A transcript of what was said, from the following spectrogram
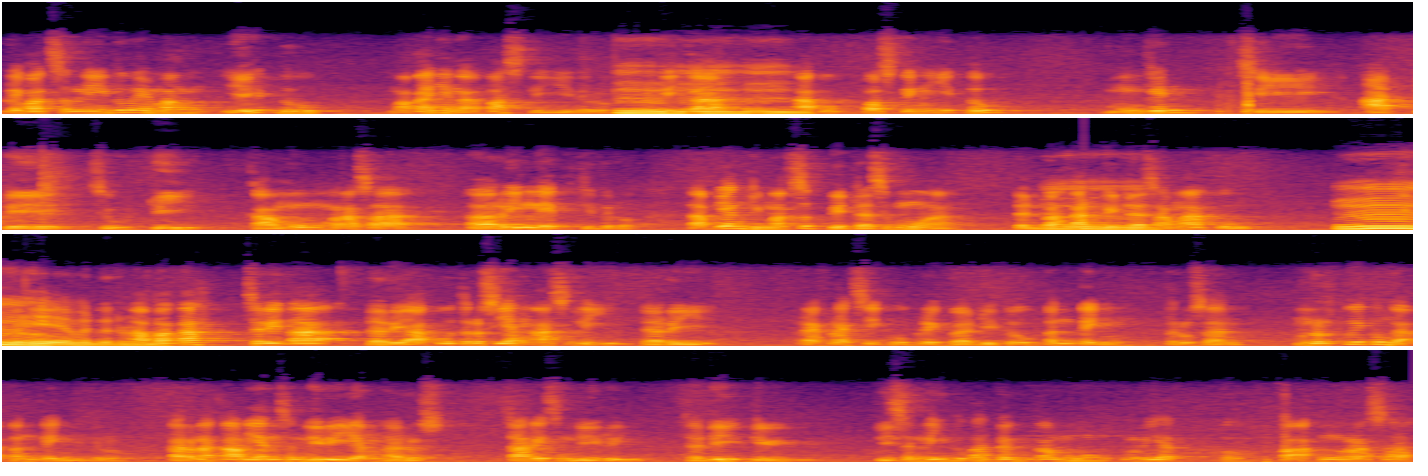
lewat seni itu memang ya itu makanya nggak pasti gitu loh Hmm, ketika aku posting itu mungkin si Ade Zudi kamu merasa uh, relate gitu loh tapi yang dimaksud beda semua dan bahkan Hmm. beda sama aku Hmm, gitu iya bener bener. Apakah cerita dari aku terus yang asli dari refleksiku pribadi itu penting terusan? Menurutku itu nggak penting gitu loh. Karena kalian sendiri yang harus cari sendiri. Jadi di di seni itu kadang kamu melihat oh kok aku ngerasa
